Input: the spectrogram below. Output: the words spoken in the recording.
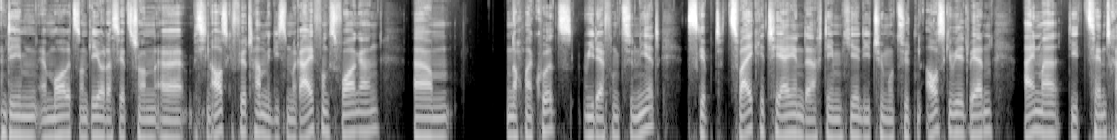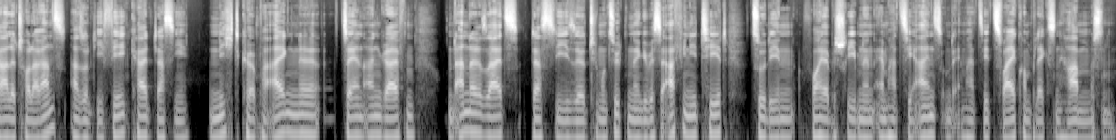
dem äh, Moritz und Leo das jetzt schon äh, ein bisschen ausgeführt haben mit diesem Reifungsvorgang, ähm, nochmal kurz, wie der funktioniert. Es gibt zwei Kriterien, nachdem hier die Thymozyten ausgewählt werden. Einmal die zentrale Toleranz, also die Fähigkeit, dass sie nicht körpereigene Zellen angreifen und andererseits, dass diese Thymozyten eine gewisse Affinität zu den vorher beschriebenen MHC1 und MHC2-Komplexen haben müssen.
